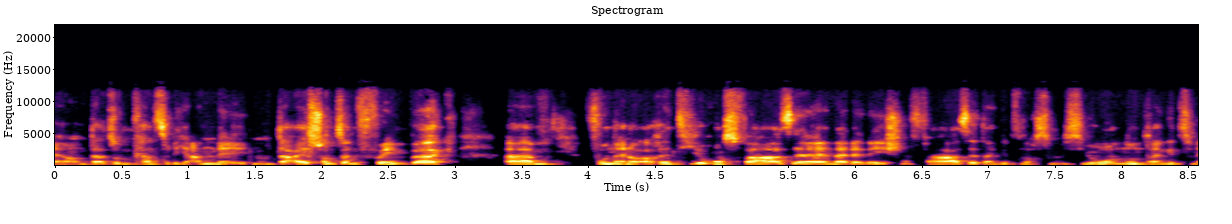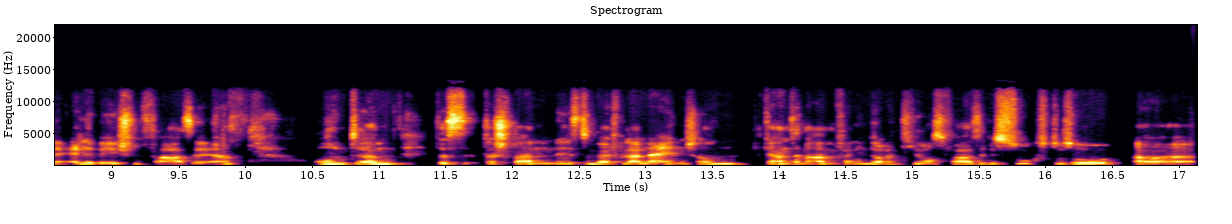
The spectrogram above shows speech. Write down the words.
Ja, und dazu kannst du dich anmelden. Und da ist schon so ein Framework ähm, von einer Orientierungsphase, einer Elevation-Phase, dann gibt es noch so Missionen und dann gibt es so eine Elevation-Phase. Ja. Und ähm, das, das Spannende ist zum Beispiel allein schon ganz am Anfang in der Orientierungsphase besuchst du so äh,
